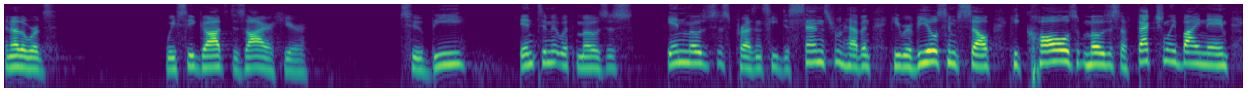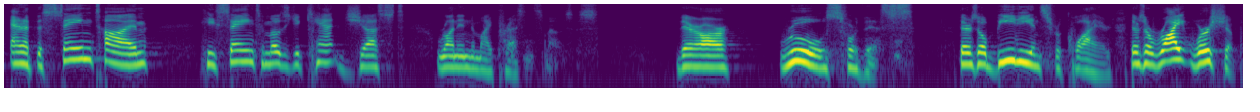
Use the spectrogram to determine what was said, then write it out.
In other words, we see God's desire here to be intimate with Moses. In Moses' presence, he descends from heaven, he reveals himself, he calls Moses affectionately by name, and at the same time, he's saying to Moses, You can't just run into my presence, Moses. There are rules for this. There's obedience required. There's a right worship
